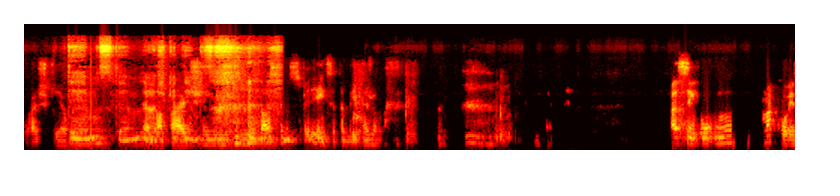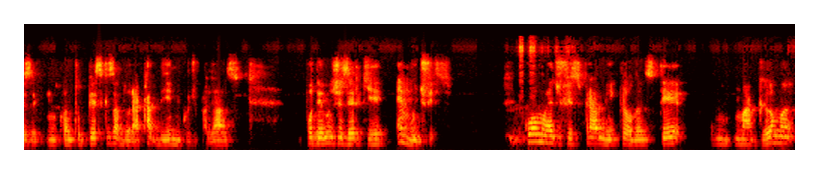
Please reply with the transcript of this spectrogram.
Eu acho que é, um, temos, temos, é uma parte que, que nós temos experiência também, né, João? Assim, um, uma coisa, enquanto pesquisador acadêmico de palhaço, podemos dizer que é muito difícil. Como é difícil para mim, pelo menos, ter uma gama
